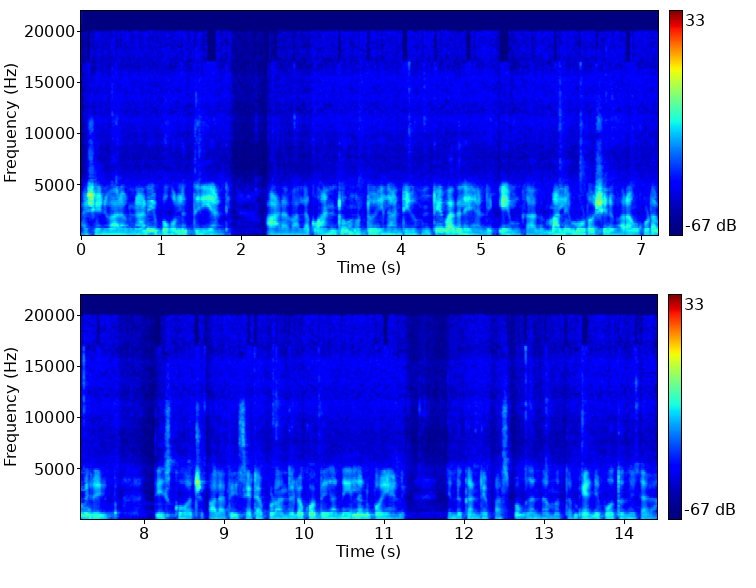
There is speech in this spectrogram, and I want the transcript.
ఆ శనివారం నాడు ఈ బౌల్ని తీయండి. ఆడవాళ్ళకు అంటూ ముట్టు ఇలాంటివి ఉంటే వదిలేయండి. ఏం కాదు. మళ్ళీ మూడో శనివారం కూడా మీరు తీసుకోవచ్చు. అలా తీసేటప్పుడు అందులో కొద్దిగా నీళ్ళని పోయండి. ఎందుకంటే పసుపు గంధం మొత్తం ఎండిపోతుంది కదా.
